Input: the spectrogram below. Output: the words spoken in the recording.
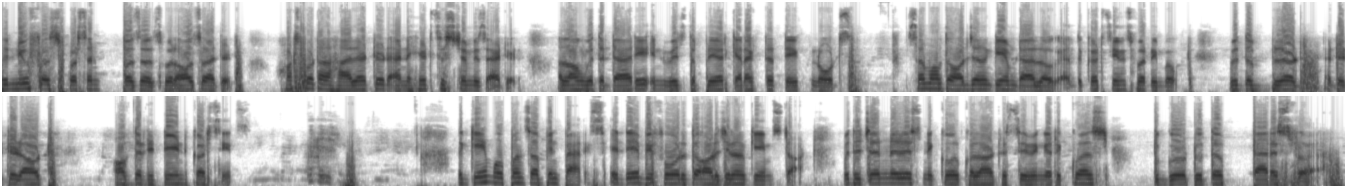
new first-person puzzles were also added. Hotspots are highlighted and a hit system is added, along with a diary in which the player character takes notes. Some of the original game dialogue and the cutscenes were removed, with the blood edited out of the retained cutscenes. the game opens up in Paris, a day before the original game starts, with the journalist Nicole Collard receiving a request to go to the Paris Royal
